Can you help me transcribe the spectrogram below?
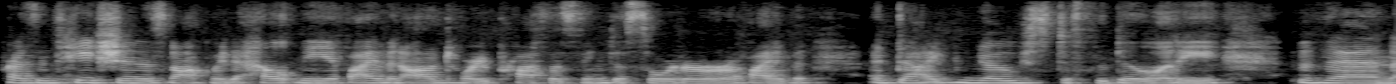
presentation is not going to help me if I have an auditory processing disorder or if I have a, a diagnosed disability, then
